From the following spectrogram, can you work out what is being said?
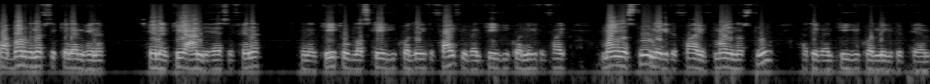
طب برضه نفس الكلام هنا. هنا ال k عندي آسف هنا. هنا ال k 2 plus k equal negative 5 يبقى ال k equal negative 5 minus 2 negative 5 minus 2 هتبقى ال k equal negative كام؟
